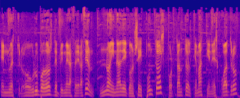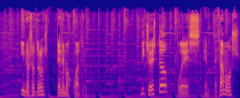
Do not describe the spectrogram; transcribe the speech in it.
en nuestro grupo 2 de Primera Federación. No hay nadie con seis puntos, por tanto el que más tiene es cuatro y nosotros tenemos cuatro. Dicho esto, pues empezamos.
